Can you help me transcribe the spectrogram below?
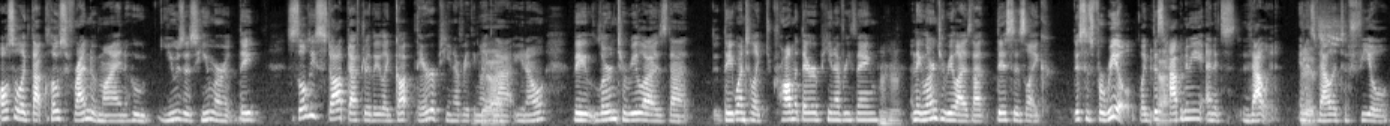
also like that close friend of mine who uses humor they slowly stopped after they like got therapy and everything like Yeah. that you know they learned to realize that they went to like trauma therapy and everything Mhm. and they learned to realize that this is like this is for real like this Yeah. happened to me and it's valid and, And it's, it's- valid to feel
